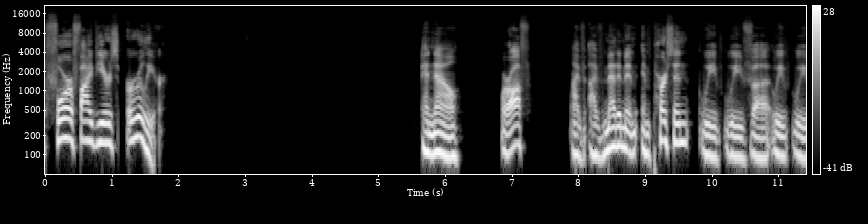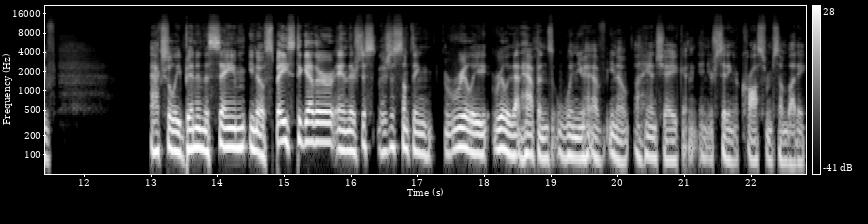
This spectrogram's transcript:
four or five years earlier. And now we're off. I've I've met him in, in person. We've we've uh, we've we've actually been in the same you know space together and there's just there's just something really really that happens when you have you know a handshake and, and you're sitting across from somebody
